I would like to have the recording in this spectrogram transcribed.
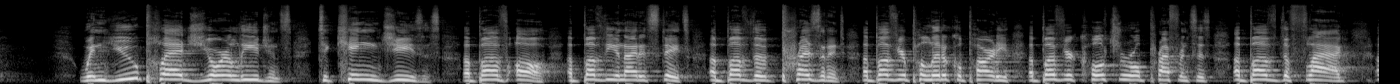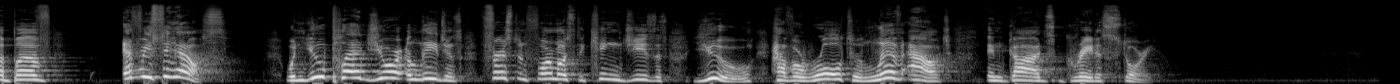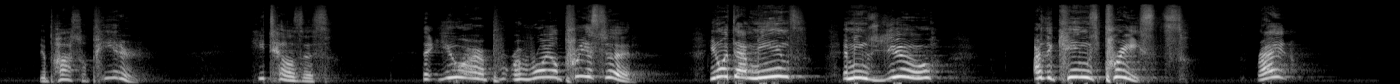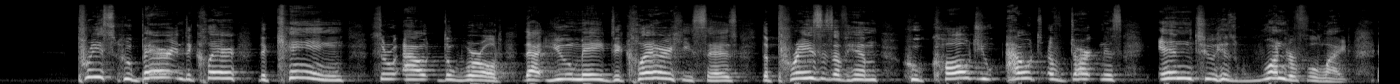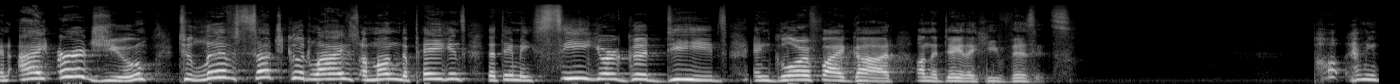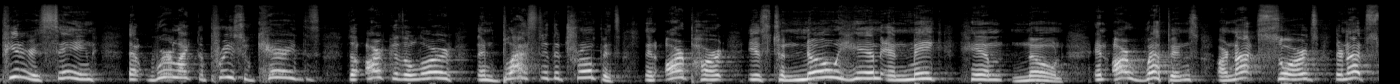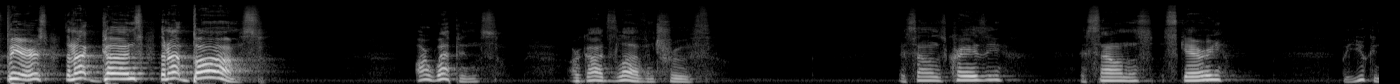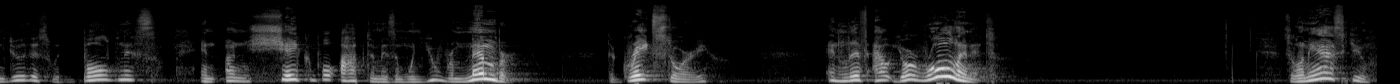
When you pledge your allegiance to King Jesus above all, above the United States, above the president, above your political party, above your cultural preferences, above the flag, above everything else, when you pledge your allegiance first and foremost to King Jesus, you have a role to live out in God's greatest story. The Apostle Peter, he tells us that you are a, royal priesthood. You know what that means? It means you are the king's priests, right? priests who bear and declare the king throughout the world, that you may declare, he says, the praises of him who called you out of darkness into his wonderful light. And I urge you to live such good lives among the pagans that they may see your good deeds and glorify God on the day that he visits. Paul, I mean, Peter is saying that we're like the priests who carried the ark of the Lord and blasted the trumpets. And our part is to know him and make him known. And our weapons are not swords, they're not spears, they're not guns, they're not bombs. Our weapons are God's love and truth. It sounds crazy, it sounds scary, but you can do this with boldness and unshakable optimism when you remember the great story and live out your role in it. So let me ask you.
